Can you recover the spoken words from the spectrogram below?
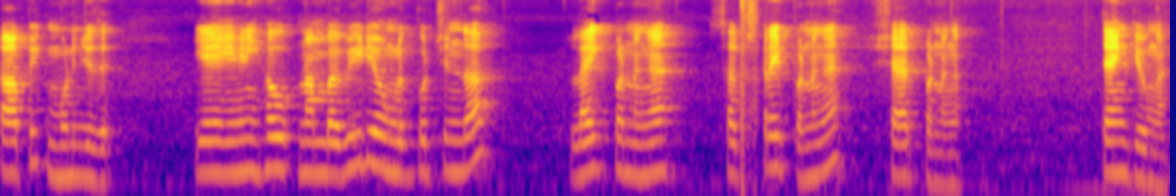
டாபிக் முடிஞ்சுது. ஏ எனிஹவ் நம்ம வீடியோ உங்களுக்கு பிடிச்சிருந்தா லைக் பண்ணுங்கள் சப்ஸ்கிரைப் பண்ணுங்கள் ஷேர் பண்ணுங்கள் தேங்க்யூங்க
